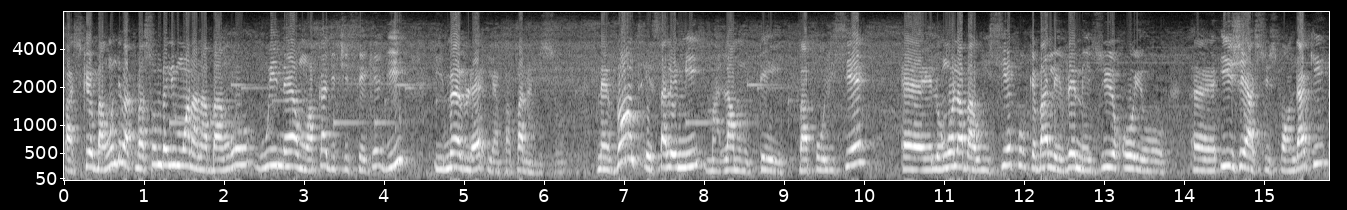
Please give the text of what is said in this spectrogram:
parce que bango nde bato basombeli mwana na bango winer mwakadi tshisekedi immeuble ya papa na biso. Mais vente esalemi malamu te. Bapolisier eh, elongo na bahuissier pour ke baleve mesure oyo euh, ig asuspendaki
